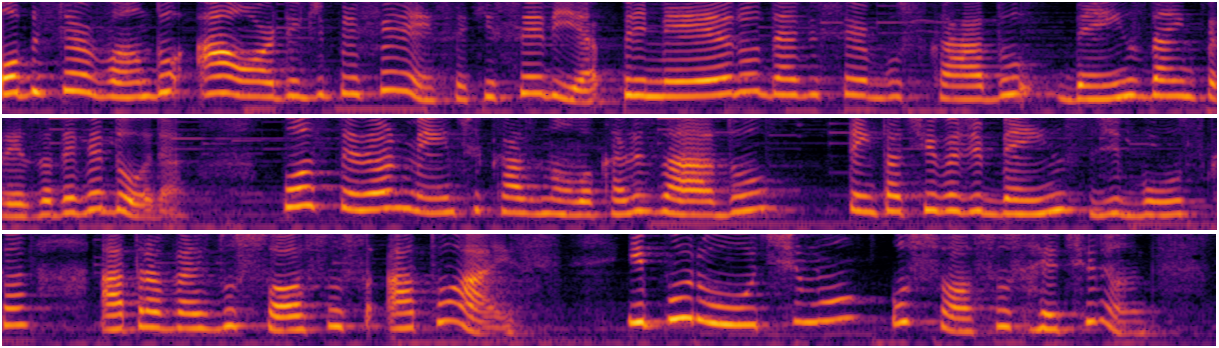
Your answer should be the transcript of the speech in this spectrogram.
observando a ordem de preferência, que seria: primeiro deve ser buscado bens da empresa devedora. Posteriormente, caso não localizado, tentativa de bens de busca através dos sócios atuais. E por último, os sócios retirantes.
